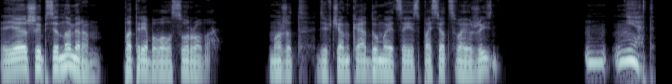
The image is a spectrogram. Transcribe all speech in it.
«Я ошибся номером», — потребовал сурово. «Может, девчонка одумается и спасет свою жизнь?» «Нет»,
